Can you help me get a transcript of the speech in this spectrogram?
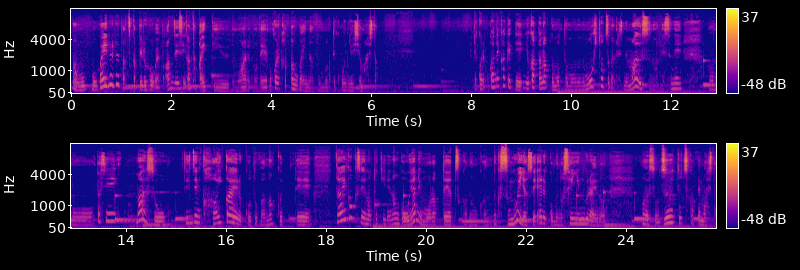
まあ、モバイルルーター使ってる方がやっぱ安全性が高いっていうのもあるので、まあ、これ買った方がいいなと思って購入しました。でこれお金かけてよかったなって思ったもののもう一つがですねマウスなんですね。あの私マウスを全然買い替えることがなくって大学生の時になんか親にもらったやつかなんかなんかすごい安いエレコムの1,000円ぐらいのマウスをずっと使ってました。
